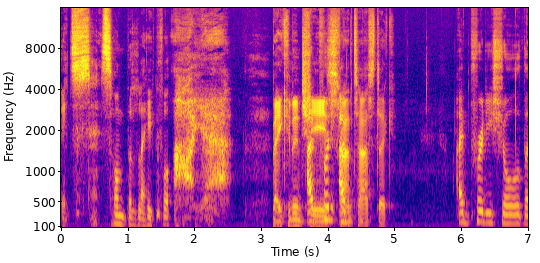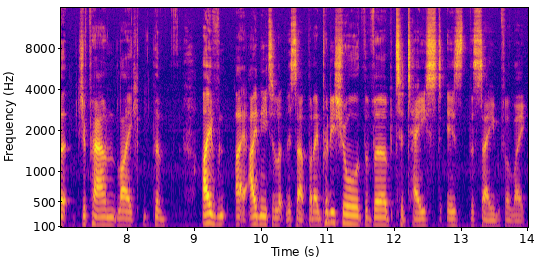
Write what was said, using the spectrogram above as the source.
It says on the label. Oh yeah. Bacon and I'm cheese, pretty- I'm- fantastic. I'm pretty sure that Japan like the I've I, I need to look this up, but I'm pretty sure the verb to taste is the same for like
